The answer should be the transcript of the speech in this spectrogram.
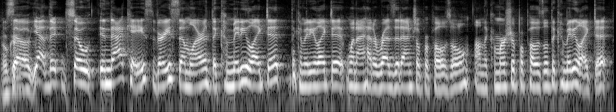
Okay. So yeah, so in that case, very similar. The committee liked it. The committee liked it when I had a residential proposal. On the commercial proposal, the committee liked it.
